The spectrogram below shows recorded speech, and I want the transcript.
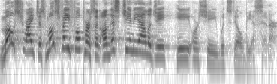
most righteous, most faithful person on this genealogy, he or she would still be a sinner.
